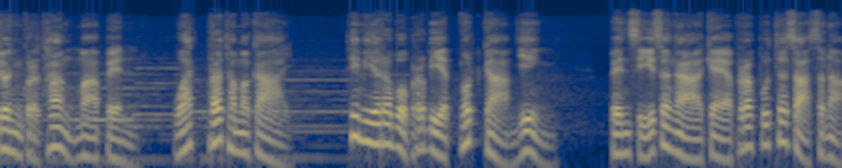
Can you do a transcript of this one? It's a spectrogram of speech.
จนกระทั่งมาเป็นวัดพระธรรมกาย ที่มีระบบระเบียบงดงามยิ่ง เป็นสีสง่าแก่พระพุทธศาสนา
